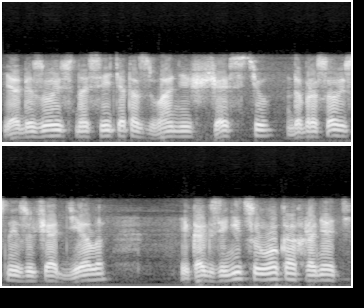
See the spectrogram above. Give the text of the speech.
я обязуюсь носить это звание с честью, добросовестно изучать дело и как зеницу ока охранять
